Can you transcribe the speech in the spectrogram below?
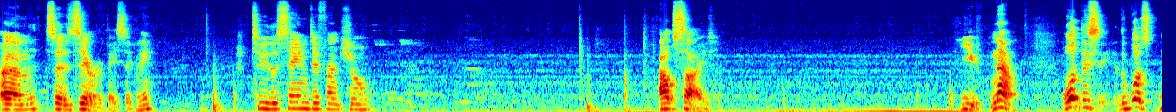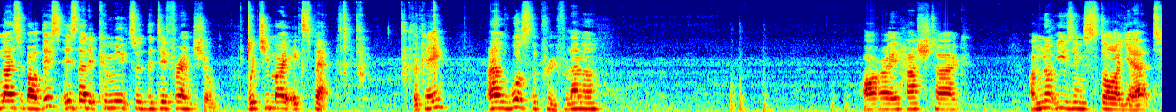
Um, so zero basically. To the same differential outside U. Now, what this what's nice about this is that it commutes with the differential, which you might expect. Okay? And what's the proof? Lemma I hashtag, I'm not using star yet,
